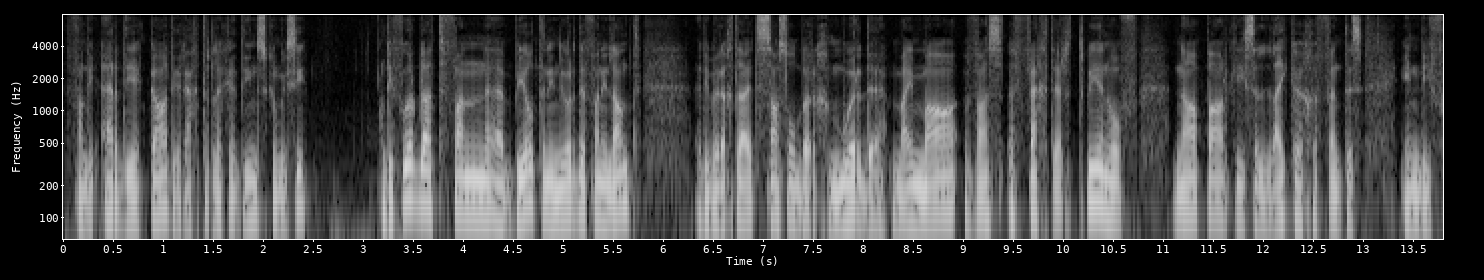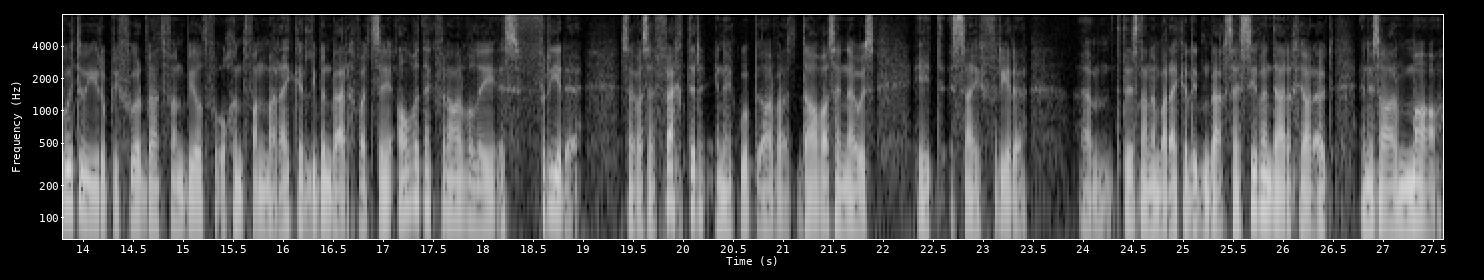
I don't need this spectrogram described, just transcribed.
van die RDK, die regterlike dienskommissie. Die voorblad van uh, beeld in die noorde van die land die berigte uit Sasselburg moorde. My ma was 'n vegter. Twee en hof na paartjie se lyke gevind is en die foto hier op die voorblad van beeld vanoggend van Marike Liebenberg wat sê al wat ek vir haar wil hê is vrede. Sy was 'n vegter en ek hoop daar was daar was sy nou is het sy vrede. Ehm um, dit is dan 'n Marike Liebenberg, sy 37 jaar oud en is haar ma.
